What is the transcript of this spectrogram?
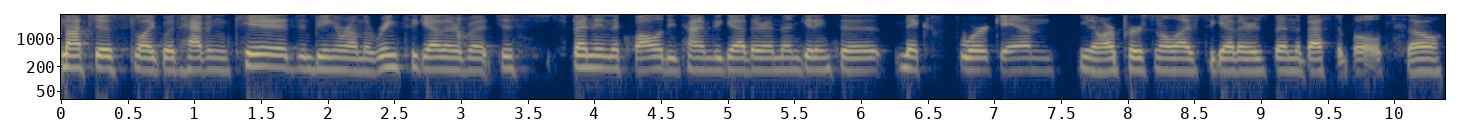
not just like with having kids and being around the rink together, but just spending the quality time together and then getting to mix work and, you know, our personal lives together has been the best of both. So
